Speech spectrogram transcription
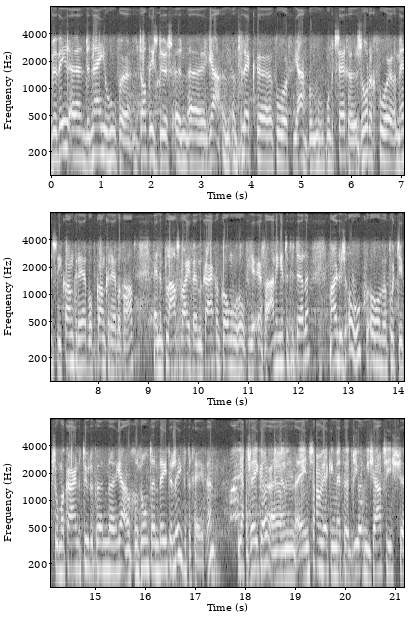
Bewe de Nijenhoeve, dat is dus een, ja, een, een plek voor, ja, hoe moet ik het zeggen, zorg voor mensen die kanker hebben of kanker hebben gehad. En een plaats waar je bij elkaar kan komen over je ervaringen te vertellen. Maar dus ook om, voor tips om elkaar natuurlijk een, ja, een gezond en beter leven te geven. Ja, zeker. Um, in samenwerking met uh, drie organisaties uh,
